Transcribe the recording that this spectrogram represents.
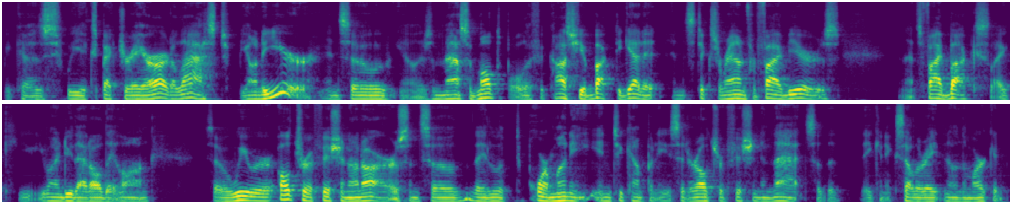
because we expect your ARR to last beyond a year. And so, you know, there's a massive multiple. If it costs you a buck to get it and it sticks around for five years, and that's five bucks, like you, you want to do that all day long. So we were ultra efficient on ours. And so they look to pour money into companies that are ultra efficient in that so that they can accelerate and own the market.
